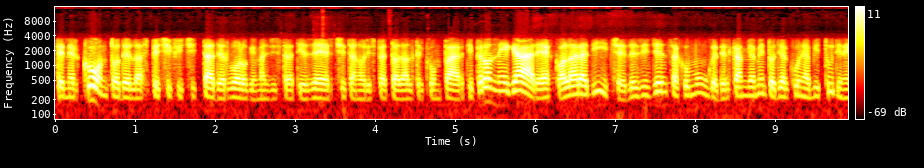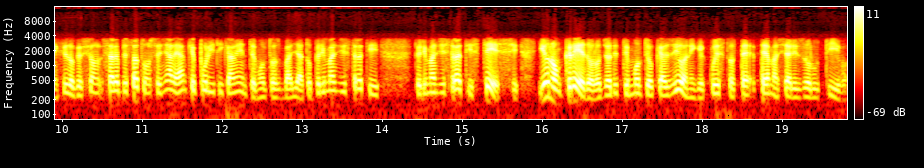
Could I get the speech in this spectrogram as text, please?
tener conto della specificità del ruolo che i magistrati esercitano rispetto ad altri comparti, però negare ecco, alla radice l'esigenza comunque del cambiamento di alcune abitudini credo che sia- sarebbe stato un segnale anche politicamente molto sbagliato per i magistrati, per i magistrati stessi. Io non credo, l'ho già detto in molte occasioni, che questo te- tema sia risolutivo,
